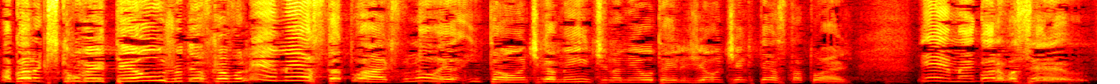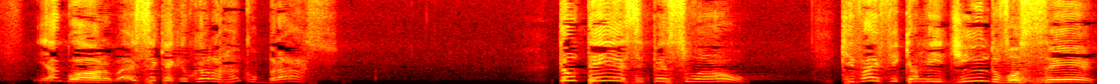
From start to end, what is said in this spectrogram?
Agora que se converteu, o judeu ficava falando, é, mas essa tatuagem. Falei, não, eu, então, antigamente, na minha outra religião, tinha que ter essa tatuagem. É, mas agora você. E agora? Mas você quer que o cara arranque o braço? Então tem esse pessoal que vai ficar medindo você,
